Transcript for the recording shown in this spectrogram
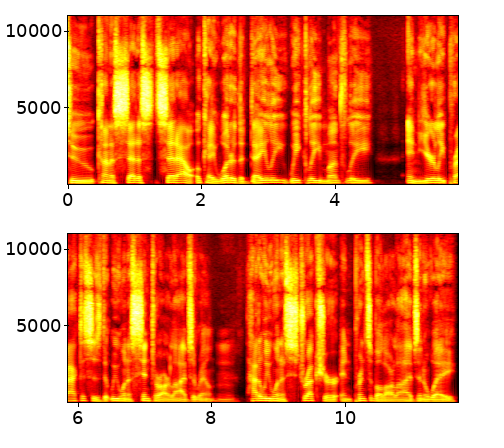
to kind of set us set out okay what are the daily weekly monthly and yearly practices that we want to center our lives around mm. how do we want to structure and principle our lives in a way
